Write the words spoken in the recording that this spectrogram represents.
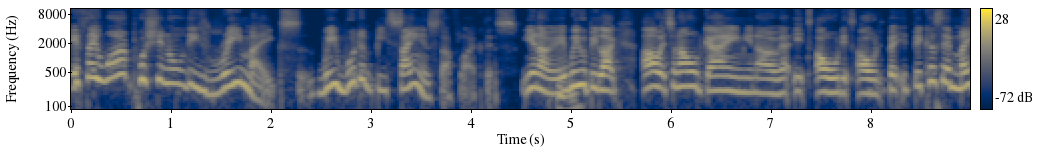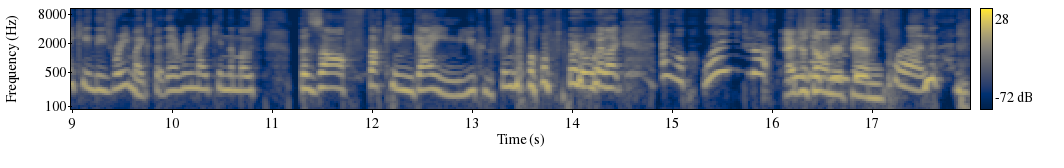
If they weren't pushing all these remakes, we wouldn't be saying stuff like this. You know, Mm. we would be like, "Oh, it's an old game. You know, uh, it's old. It's old." But because they're making these remakes, but they're remaking the most bizarre fucking game you can think of. Where we're like, "Hang on, why are you not?" I just don't understand- One?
